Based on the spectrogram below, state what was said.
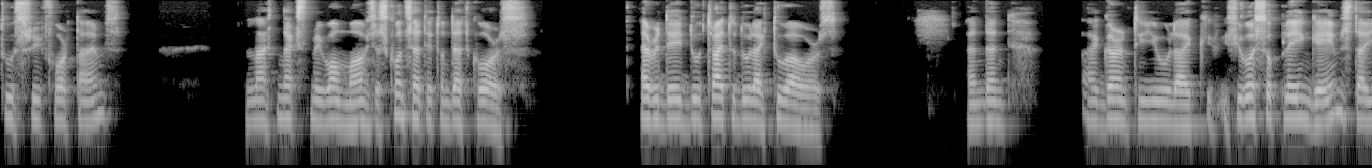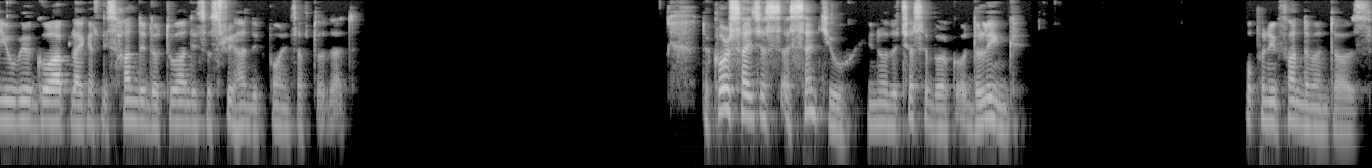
two, three, four times. Like next maybe one month, just concentrate on that course. Every day, do try to do like two hours, and then I guarantee you, like, if, if you also playing games, that you will go up like at least 100 or 200 or 300 points after that. The course I just I sent you, you know, the Chessable or the link. Opening fundamentals.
